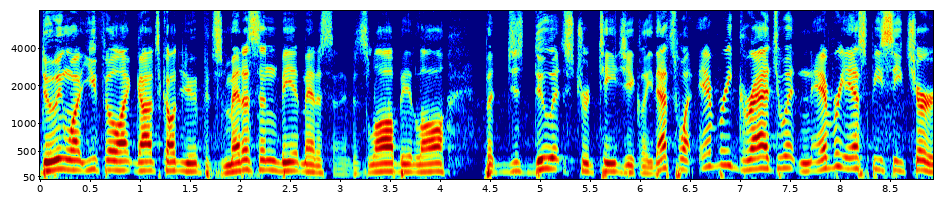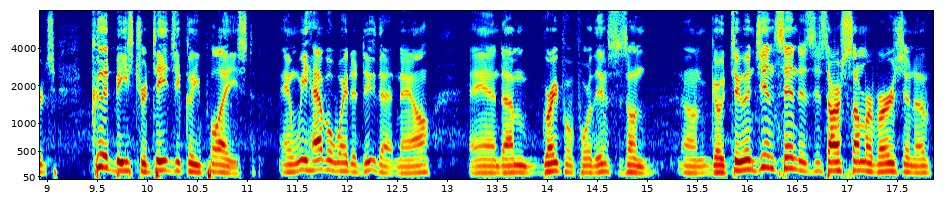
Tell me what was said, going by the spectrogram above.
doing what you feel like God's called you to do. If it's medicine, be it medicine. If it's law, be it law but just do it strategically. That's what every graduate and every SBC church could be strategically placed. And we have a way to do that now. And I'm grateful for the emphasis on, on Go To. And Gen Send is just our summer version of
